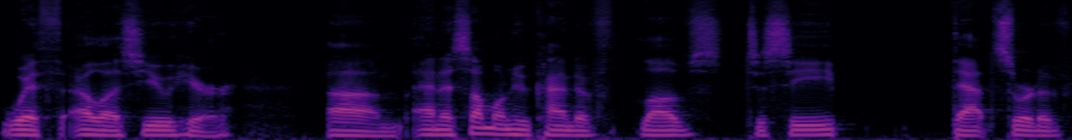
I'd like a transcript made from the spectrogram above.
with lsu here um, and as someone who kind of loves to see that sort of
